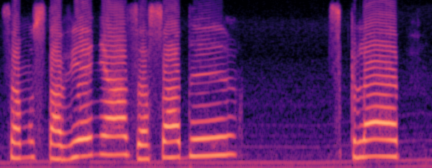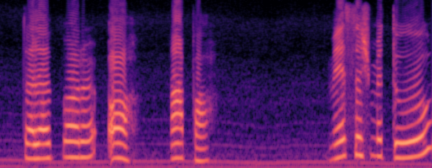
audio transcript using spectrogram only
Są ustawienia, zasady, sklep, teleport. O, mapa. My jesteśmy tu.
